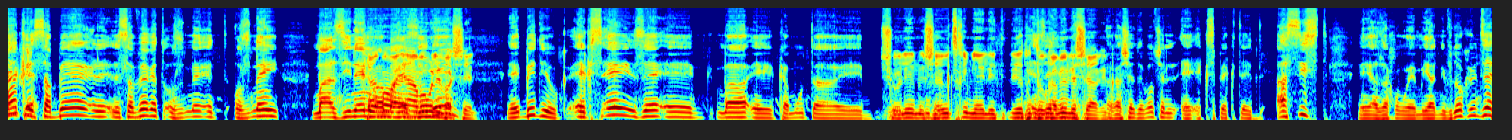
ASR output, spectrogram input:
רק כן. לסבר, את אוזני- את מאזיננו כמה הוא היה אמור המאזינים. לבשל. אה, בדיוק, XA זה אה, מה אה, כמות ה... שולים שהיו צריכים להיות מתורגמים לשערים. ראשי תיבות של expected assist, אז אנחנו מיד נבדוק את זה,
